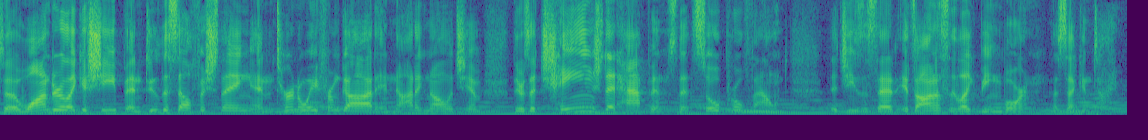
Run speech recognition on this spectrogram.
to wander like a sheep and do the selfish thing and turn away from God and not acknowledge Him, there's a change that happens that's so profound that Jesus said it's honestly like being born a second time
